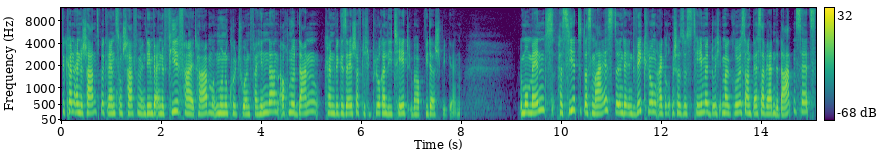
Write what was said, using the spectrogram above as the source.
Wir können eine Schadensbegrenzung schaffen, indem wir eine Vielfalt haben und Monokulturen verhindern. Auch nur dann können wir gesellschaftliche Pluralität überhaupt widerspiegeln. Im Moment passiert das meiste in der Entwicklung algorithmischer Systeme durch immer größer und besser werdende Datensets.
